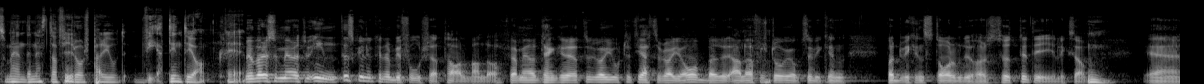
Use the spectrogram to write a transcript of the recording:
som händer nästa fyraårsperiod vet inte jag. Eh, Men vad är det som gör att du inte skulle kunna bli fortsatt talman då? För jag, menar, jag tänker att du har gjort ett jättebra jobb. Alla förstår ju också vilken, vilken storm du har suttit i. Liksom. Mm.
